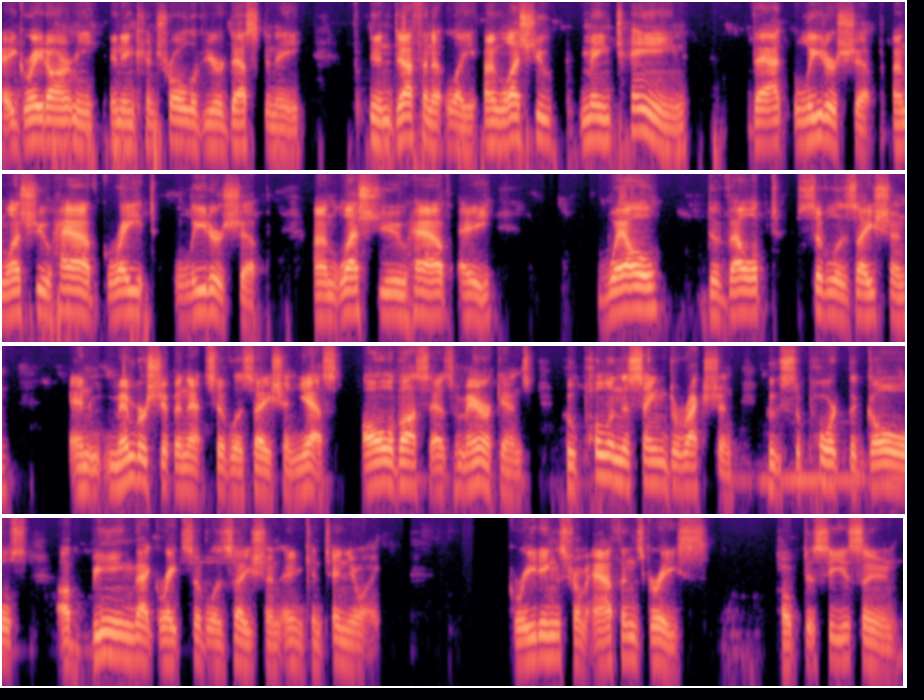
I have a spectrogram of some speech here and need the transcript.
a great army and in control of your destiny indefinitely unless you maintain that leadership, unless you have great leadership, unless you have a well developed civilization and membership in that civilization. Yes, all of us as Americans who pull in the same direction, who support the goals of being that great civilization and continuing. Greetings from Athens, Greece. Hope to see you soon.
